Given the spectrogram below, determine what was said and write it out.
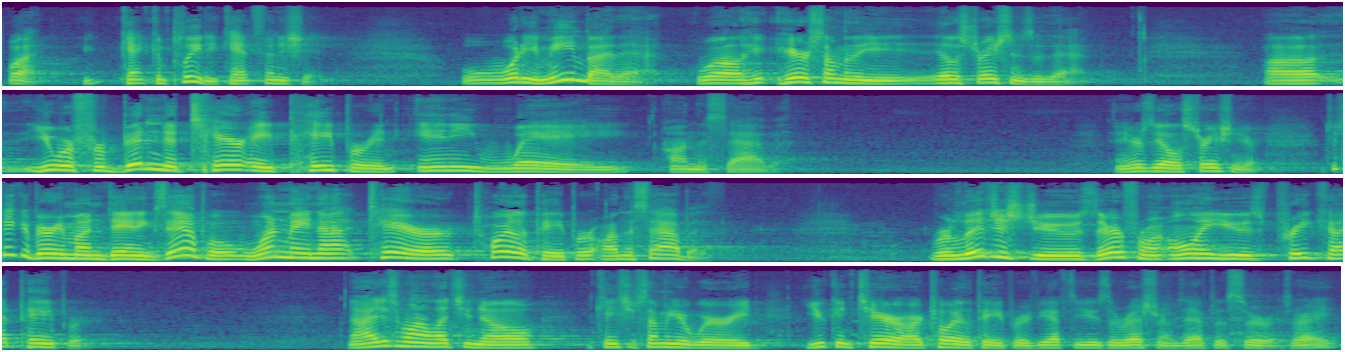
what? You can't complete it, you can't finish it. Well, what do you mean by that? Well, here are some of the illustrations of that. Uh, you were forbidden to tear a paper in any way on the Sabbath. And here's the illustration here. To take a very mundane example, one may not tear toilet paper on the Sabbath. Religious Jews, therefore, only use pre cut paper. Now, I just want to let you know, in case some of you are worried, you can tear our toilet paper if you have to use the restrooms after the service, right?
